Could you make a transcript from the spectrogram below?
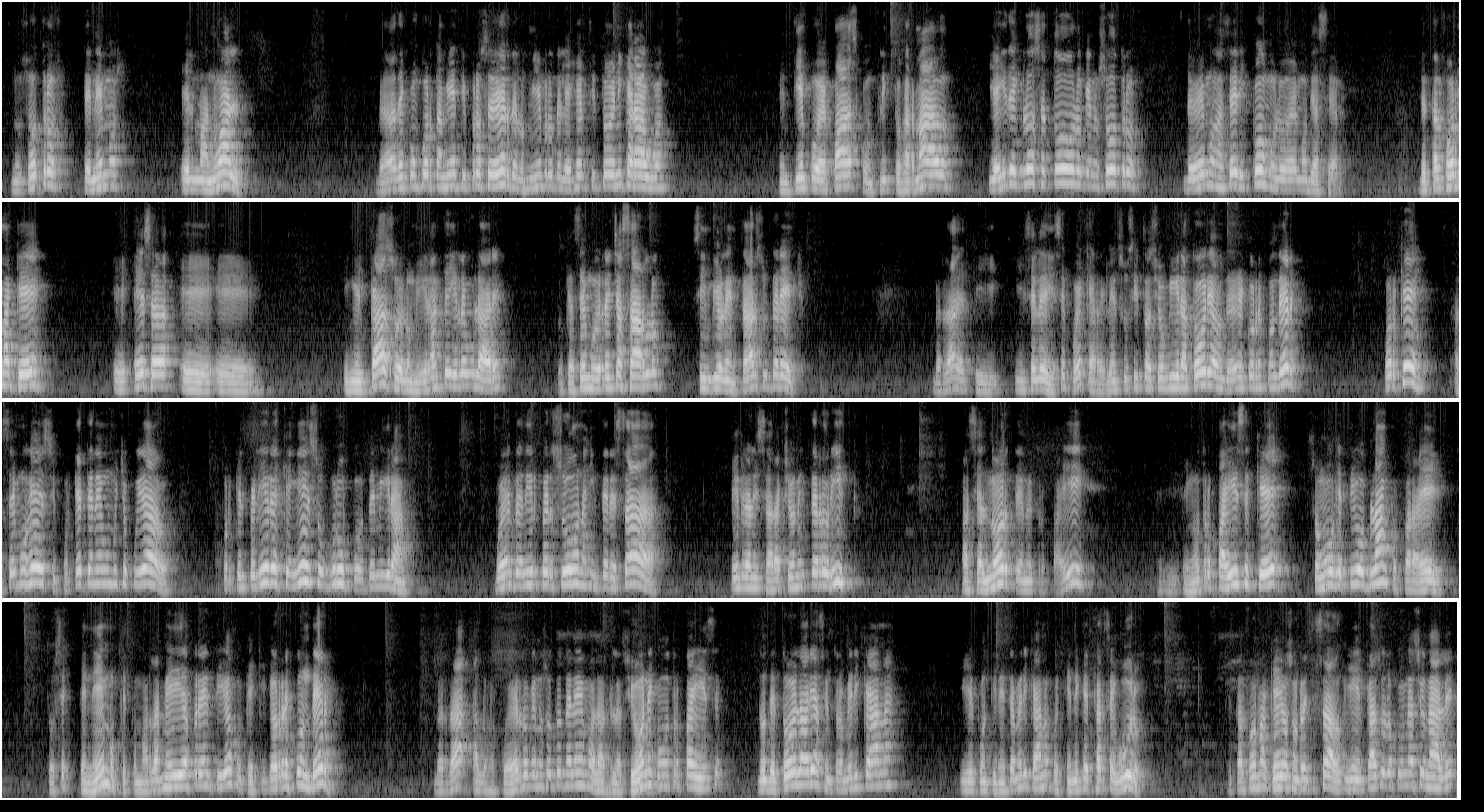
nosotros tenemos el manual de comportamiento y proceder de los miembros del ejército de Nicaragua en tiempo de paz, conflictos armados, y ahí desglosa todo lo que nosotros debemos hacer y cómo lo debemos de hacer. De tal forma que eh, esa, eh, eh, en el caso de los migrantes irregulares, lo que hacemos es rechazarlo sin violentar sus derechos. ¿Verdad? Y, y, se le dice pues que arreglen su situación migratoria donde debe corresponder. ¿Por qué hacemos eso y por qué tenemos mucho cuidado? Porque el peligro es que en esos grupos de migrantes pueden venir personas interesadas en realizar acciones terroristas hacia el norte de nuestro país, en otros países que son objetivos blancos para ellos. Entonces tenemos que tomar las medidas preventivas porque hay que corresponder, ¿verdad?, a los acuerdos que nosotros tenemos, a las relaciones con otros países, donde todo el área centroamericana y el continente americano pues tiene que estar seguro de tal forma que ellos son rechazados. Y en el caso de los connacionales,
